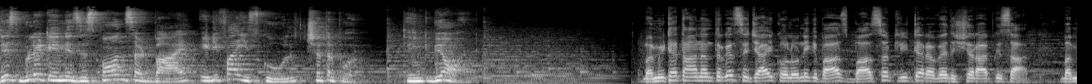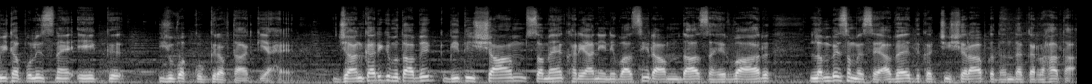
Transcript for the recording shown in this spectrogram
This bulletin is sponsored by Edify School, Chhatarpur. Think beyond. बमीठा थाना अंतर्गत सिंचाई कॉलोनी के पास बासठ लीटर अवैध शराब के साथ बमीठा पुलिस ने एक युवक को गिरफ़्तार किया है जानकारी के मुताबिक बीती शाम समय खरियानी निवासी रामदास अहिरवार लंबे समय से अवैध कच्ची शराब का धंधा कर रहा था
